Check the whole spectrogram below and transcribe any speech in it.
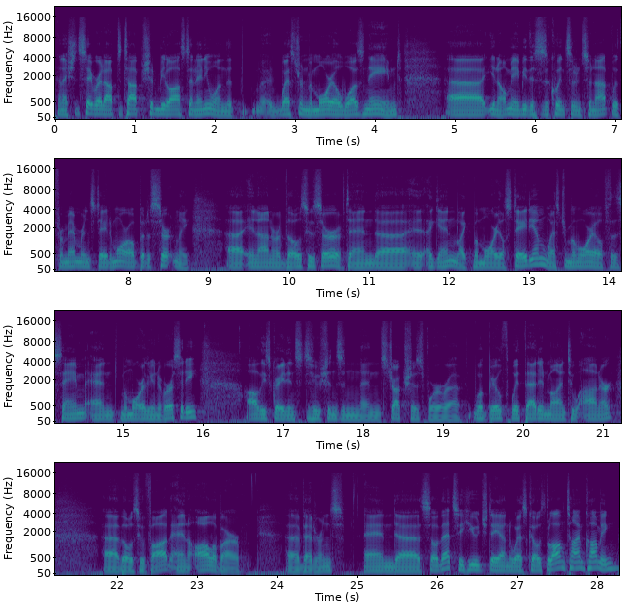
And I should say right off the top, shouldn't be lost on anyone that uh, Western Memorial was named. Uh, you know, maybe this is a coincidence or not with Remembrance Day tomorrow, but it's certainly uh, in honor of those who served. And uh, again, like Memorial Stadium, Western Memorial for the same, and Memorial University all these great institutions and, and structures were uh, were built with that in mind to honor uh, those who fought and all of our uh, veterans. And uh, so that's a huge day on the West Coast. Long time coming.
